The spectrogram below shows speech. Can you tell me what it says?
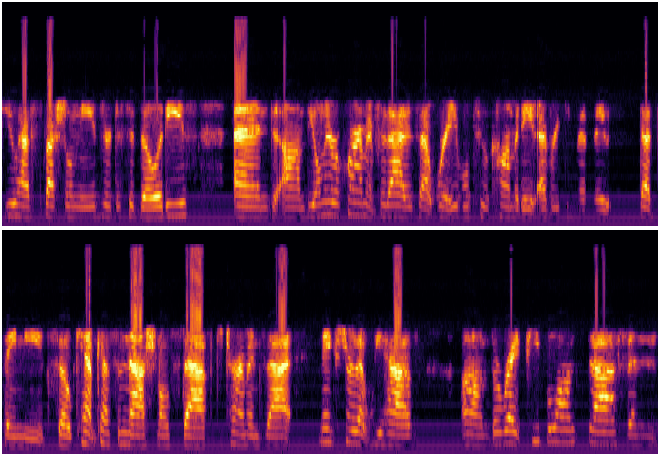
do have special needs or disabilities, and um, the only requirement for that is that we're able to accommodate everything that they that they need. So Camp Kesem National staff determines that, make sure that we have um, the right people on staff, and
